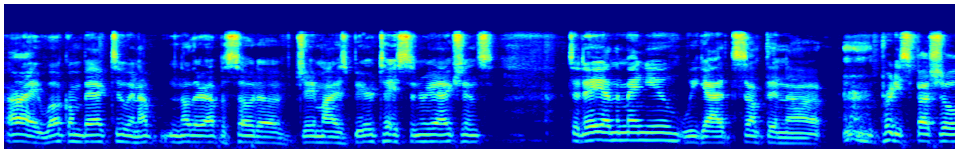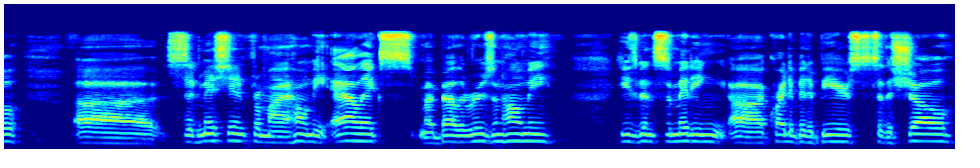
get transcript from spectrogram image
All right, welcome back to an another episode of J-miah's Beer Tasting Reactions. Today on the menu, we got something uh, pretty special. Uh, submission from my homie Alex, my Belarusian homie. He's been submitting uh, quite a bit of beers to the show,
